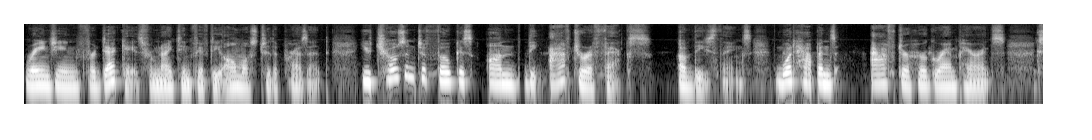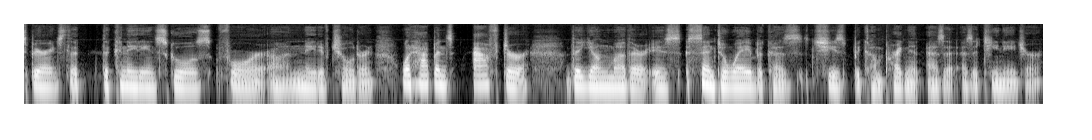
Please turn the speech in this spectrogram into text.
ranging for decades from 1950 almost to the present. You've chosen to focus on the after effects of these things. What happens after her grandparents experienced the, the Canadian schools for uh, Native children? What happens after the young mother is sent away because she's become pregnant as a, as a teenager?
